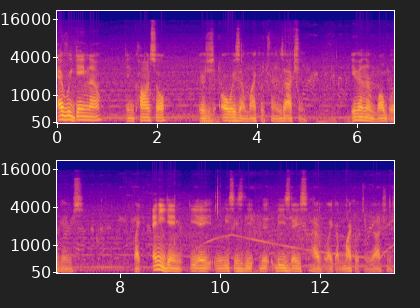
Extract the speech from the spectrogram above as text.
every game now in console. There's always a microtransaction, even in mobile games. Like any game EA releases the, the these days have like a microtransactions.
